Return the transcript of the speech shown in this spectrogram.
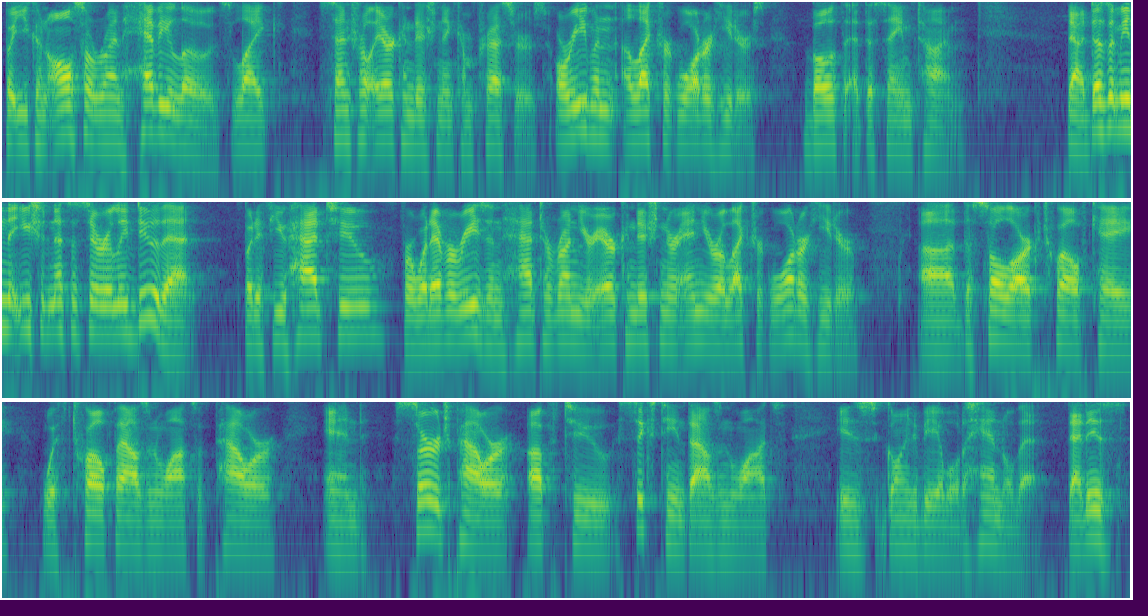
but you can also run heavy loads like central air conditioning compressors or even electric water heaters, both at the same time. Now, it doesn't mean that you should necessarily do that, but if you had to, for whatever reason, had to run your air conditioner and your electric water heater, uh, the Sol-Ark 12K with 12,000 watts of power and surge power up to 16,000 watts is going to be able to handle that. That is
